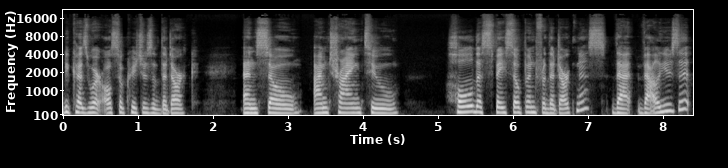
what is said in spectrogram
because we're also creatures of the dark. And so I'm trying to hold a space open for the darkness that values it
